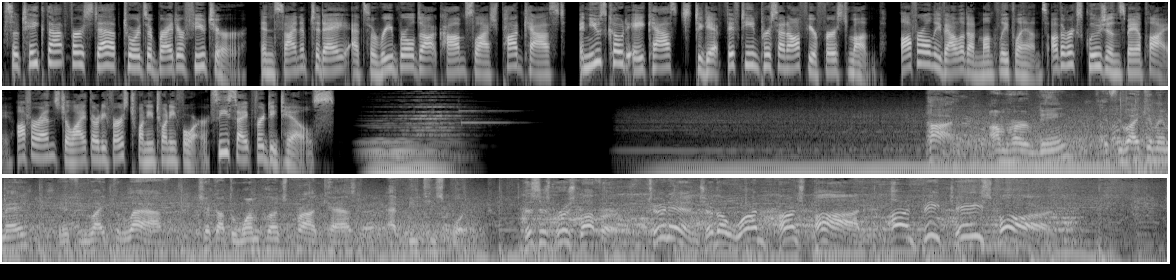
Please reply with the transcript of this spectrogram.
So take that first step towards a brighter future and sign up today at cerebral.com slash podcast and use code ACasts to get 15% off your first month. Offer only valid on monthly plans. Other exclusions may apply. Offer ends July 31st, 2024. See site for details. Hi, I'm Herb Dean. If you like MMA and if you like to laugh, check out the One Punch podcast at BT Sport. This is Bruce Buffer. Tune in to the One Punch Pod on BT Sport.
